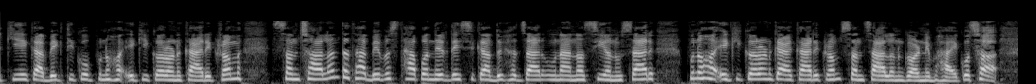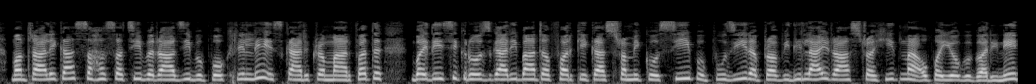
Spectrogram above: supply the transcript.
फर्किएका व्यक्तिको पुनः एकीकरण कार्यक्रम संचालन तथा व्यवस्थापन निर्देशिका दुई हजार उनासी अनुसार पुनः एकीकरणका कार्यक्रम सञ्चालन गर्ने भएको छ। मन्त्रालयका सहसचिव राजीव पोखरेलले यस कार्यक्रम मार्फत वैदेशिक रोजगारीबाट फर्केका श्रमिकको सीप पुँजी र प्रविधिलाई राष्ट्रहितमा उपयोग गरिने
